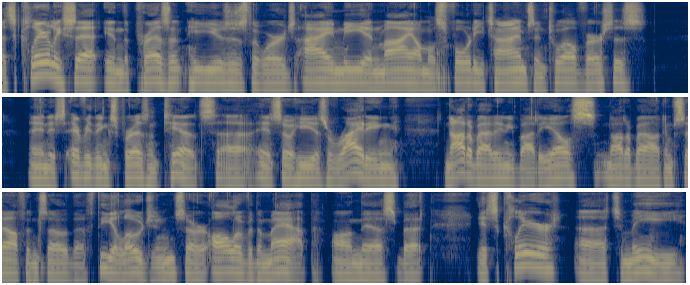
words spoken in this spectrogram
it's clearly set in the present. He uses the words I, me, and my almost 40 times in 12 verses, and it's everything's present tense. Uh, and so he is writing not about anybody else, not about himself. And so the theologians are all over the map on this, but it's clear uh, to me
